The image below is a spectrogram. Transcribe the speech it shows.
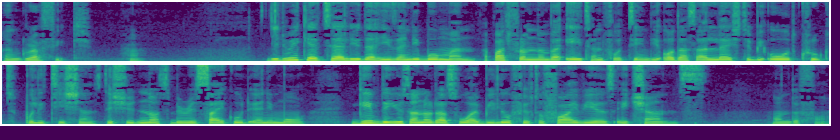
and graphic. Hmm. Did Wike tell you that he is an Igbo man? Apart from number 8 and 14, the others are alleged to be old crooked politicians. They should not be recycled anymore. Give the youth and others who are below 55 years a chance. Wonderful.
